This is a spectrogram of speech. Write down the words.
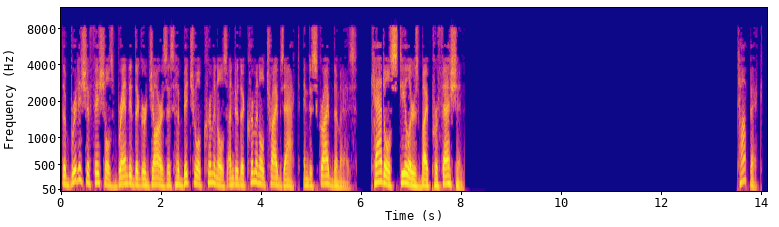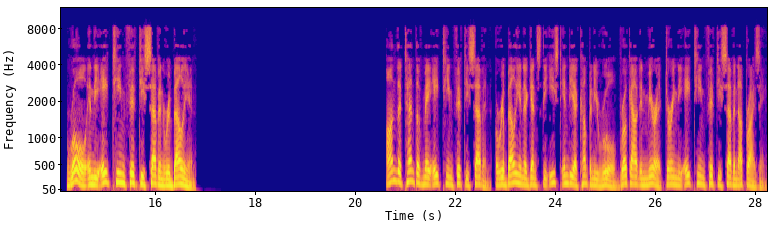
The British officials branded the Gurjars as habitual criminals under the Criminal Tribes Act, and described them as cattle stealers by profession. Role in the 1857 rebellion On 10 May 1857, a rebellion against the East India Company rule broke out in Meerut during the 1857 uprising.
